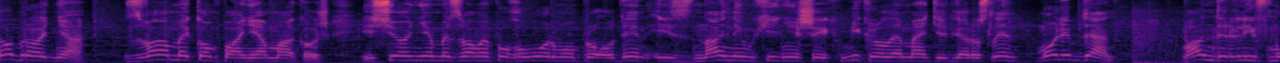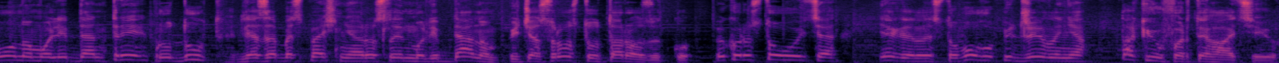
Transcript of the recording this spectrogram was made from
Доброго дня! З вами компанія Макош. І сьогодні ми з вами поговоримо про один із найнеобхідніших мікроелементів для рослин молібден. Вандерліф Мономолібден 3 продукт для забезпечення рослин молібденом під час росту та розвитку. Використовується як для листового підживлення, так і у фертигацію.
